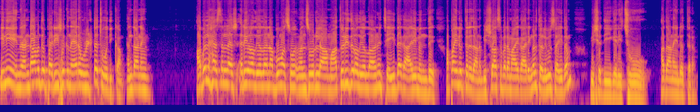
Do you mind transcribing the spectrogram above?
ഇനി രണ്ടാമത് പരീക്ഷയ്ക്ക് നേരെ ഉൾട്ട ചോദിക്കാം. എന്താണ്? അബുൽ ഹസൻ അരി റളിയല്ലാഹു അബു മസൂ മൻസൂറിൽ ആ മാതുരിദ് റളിയല്ലാഹുവിന് ചെയ്ത കാര്യം എന്ത്? അപ്പൊ അതിന്റെ ഉത്തരം ഇതാണ്. വിശ്വാസപരമായ കാര്യങ്ങൾ തെളിവ് സഹിതം വിശദീകരിച്ചു. അതാണ് അതിന്റെ ഉത്തരം.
